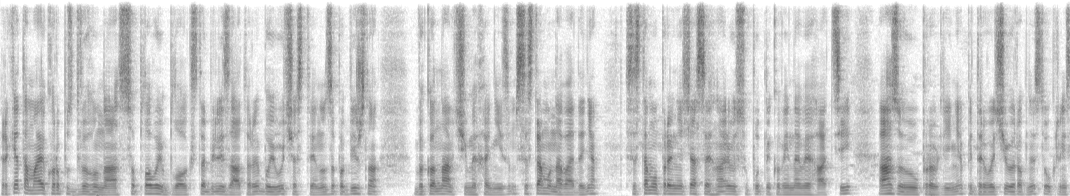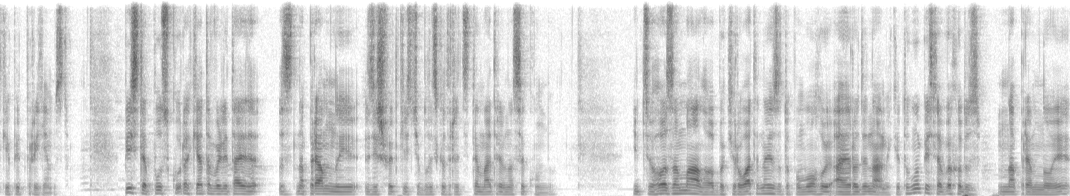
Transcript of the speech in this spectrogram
Ракета має корпус двигуна, сопловий блок, стабілізатори, бойову частину, запобіжно-виконавчий механізм, систему наведення, систему прийняття сигналів супутникової навігації, газове управління, підривачі виробництва українських підприємств. Після пуску ракета вилітає з напрямної зі швидкістю близько 30 метрів на секунду. І цього замало, аби керувати нею за допомогою аеродинаміки. Тому після виходу з напрямної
